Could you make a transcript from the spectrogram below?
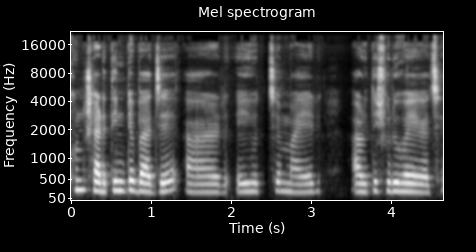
এখন সাড়ে তিনটে বাজে আর এই হচ্ছে মায়ের আরতি শুরু হয়ে গেছে।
